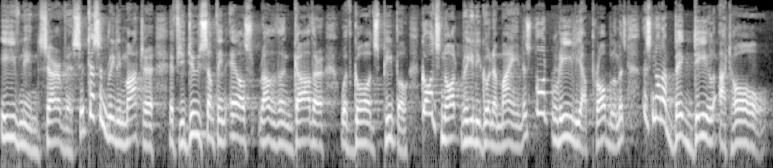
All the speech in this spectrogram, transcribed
evening service. It doesn't really matter if you do something else rather than gather with God's people. God's not really going to mind. It's not really a problem. It's, it's not a big deal at all.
